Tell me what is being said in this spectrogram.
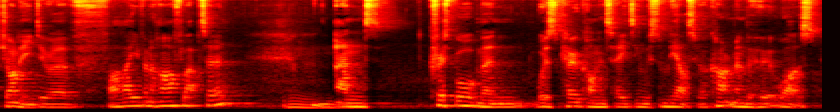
Johnny do a five and a half lap turn. Mm. And Chris Boardman was co-commentating with somebody else who I can't remember who it was.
